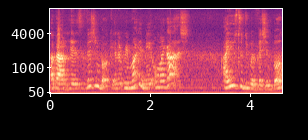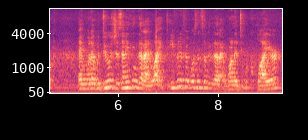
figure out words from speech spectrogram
about his vision book and it reminded me, oh my gosh, I used to do a vision book and what I would do is just anything that I liked, even if it wasn't something that I wanted to acquire,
